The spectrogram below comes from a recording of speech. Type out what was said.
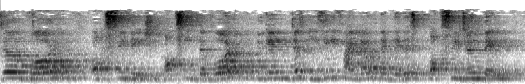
the word oxidation, oxy, the word you can just easily find out that there is oxygen there.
